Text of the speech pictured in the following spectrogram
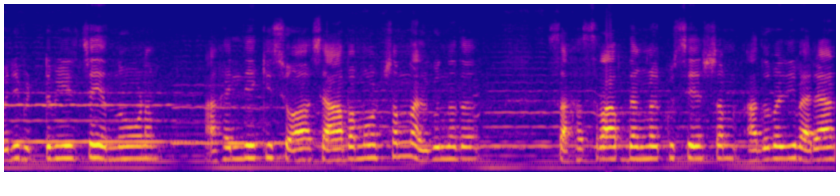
ഒരു വിട്ടുവീഴ്ച എന്നോണം അഹല്യയ്ക്ക് ശാപമോക്ഷം നൽകുന്നത് സഹസ്രാബ്ദങ്ങൾക്കു ശേഷം അതുവഴി വരാൻ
